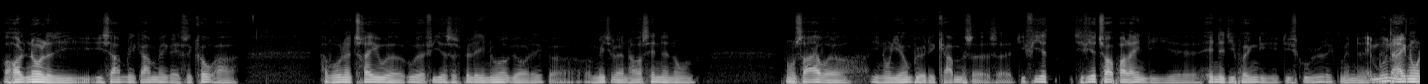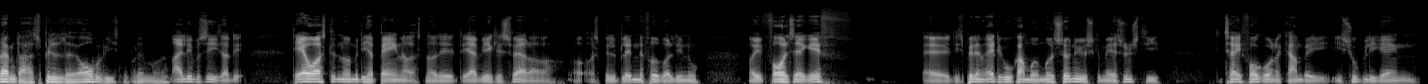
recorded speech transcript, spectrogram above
og holdt nullet i, i samtlige kampe, ikke? Og FCK har, har vundet tre ud af, ud af fire, så spiller I nu og gjort, ikke? Og, og Midtjylland har også hentet nogle, nogle sejre hvor, i nogle jævnbyrdige kampe, så, så de fire, de fire top har der egentlig øh, hentet de point, de, de skulle, ikke? Men, øh, Jamen, men der er ikke nogen af dem, der har spillet øh, overbevisende på den måde. Nej, lige præcis. Og det, det er jo også lidt noget med de her baner og sådan noget. Det, det er virkelig svært at, at, at spille blændende fodbold lige nu. Og i forhold til AGF, øh, de spillede en rigtig god kamp mod, mod Sønderjyske, men jeg synes, de, de tre foregående kampe i, i Superligaen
